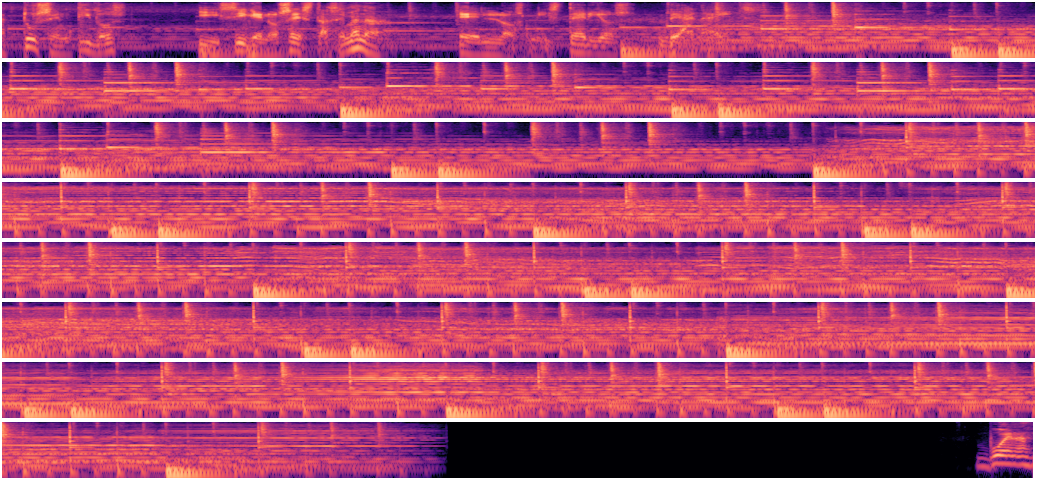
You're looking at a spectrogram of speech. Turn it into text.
tus sentidos y síguenos esta semana en los misterios de Anaís.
